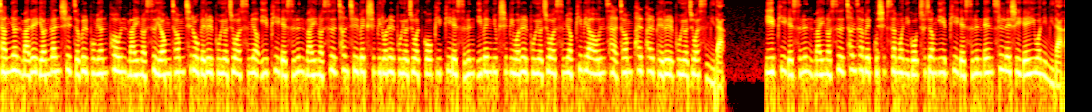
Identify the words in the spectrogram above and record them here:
작년 말의 연간 실적을 보면 퍼은 마이너스 0.75배를 보여주었으며 EPS는 마이너스 1711원을 보여주었고 BPS는 262원을 보여주었으며 PBR은 4.88배를 보여주었습니다. EPS는 마이너스 1493원이고 추정 EPS는 N 슬래시 A1입니다.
